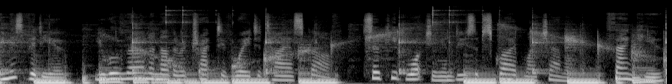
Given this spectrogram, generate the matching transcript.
In this video, you will learn another attractive way to tie a scarf, so keep watching and do subscribe my channel. Thank you.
